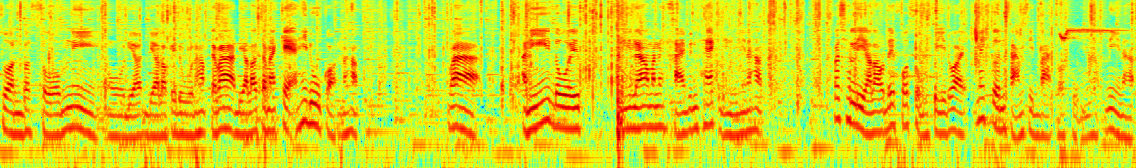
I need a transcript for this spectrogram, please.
ส่วนผสมนี่ โอ้ เดี๋ยว เดี๋ยวเราไปดูนะครับ แต่ว่าเดี๋ยวเราจะมาแกะให้ดูก่อนนะครับ ว่าอันนี้โดยอันนี้แล้วมันขายเป็นแพ็คอย่างนี้นะครับ ก็เฉลี่ยเราได้โค้ดส่งฟรีด้วย ไม่เกิน 30 บาทต่อถุงนะครับ นี่นะครับ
